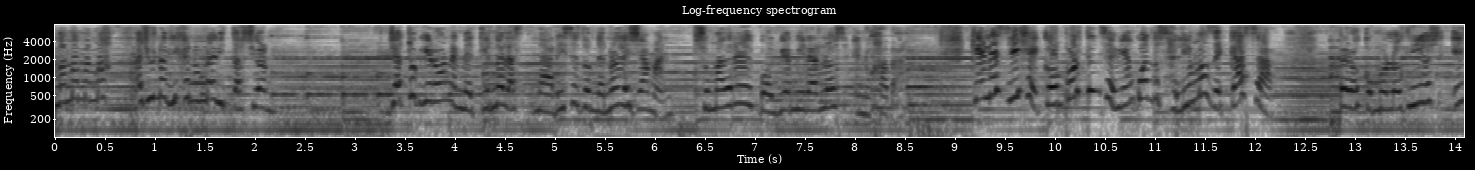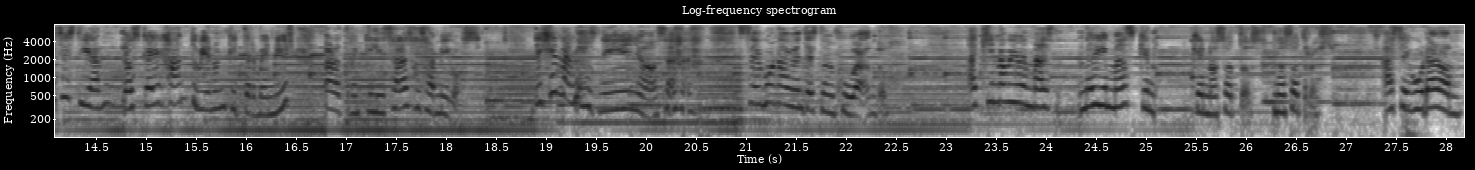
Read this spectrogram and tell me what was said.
Mamá, mamá, hay una vieja en una habitación. Ya tuvieron metiendo las narices donde no les llaman. Su madre volvió a mirarlos enojada. ¿Qué les dije? Compórtense bien cuando salimos de casa. Pero como los niños insistían, los Kaihan tuvieron que intervenir para tranquilizar a sus amigos. Dejen a los niños. Seguramente están jugando. Aquí no vive más nadie más que, que nosotros, nosotros, aseguraron,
